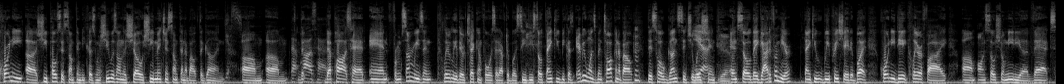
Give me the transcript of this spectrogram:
Courtney, uh, she posted something because when she was on the show, she mentioned something about the gun. Yes. Um, um, That the- Paz had. That Paz had, and from some reason, clearly they're checking for us at AfterBuzz TV. So thank you because everyone's been talking about this whole gun situation, Yeah. and so they got it from here. Thank you. We appreciate it. But Courtney did clarify um, on social media that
